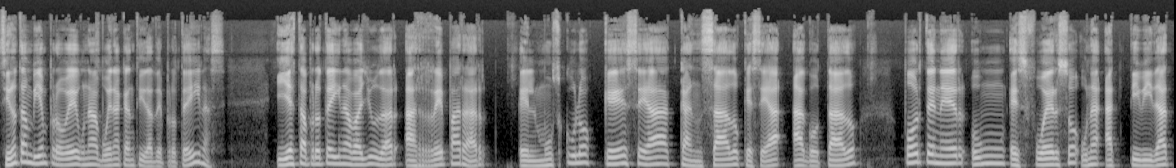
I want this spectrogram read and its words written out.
sino también provee una buena cantidad de proteínas. Y esta proteína va a ayudar a reparar el músculo que se ha cansado, que se ha agotado por tener un esfuerzo, una actividad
